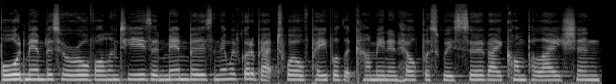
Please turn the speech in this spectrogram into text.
board members who are all volunteers and members. And then we've got about 12 people that come in and help us with survey compilation,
